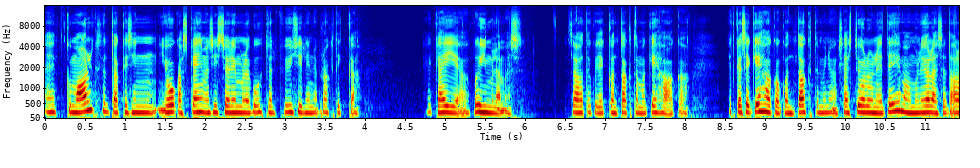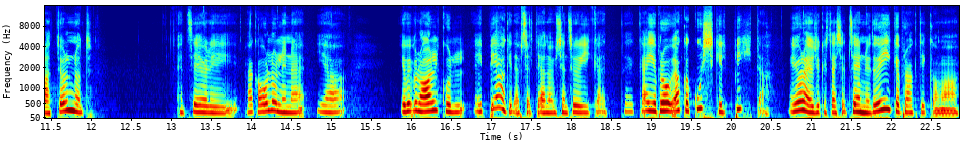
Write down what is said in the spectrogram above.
et kui ma algselt hakkasin joogas käima, siis see oli mulle puhtalt füüsiline praktika. käia võimlemas, saada kuidagi kontakt oma kehaga. et ka see kehaga kontakt on minu jaoks hästi oluline teema, mul ei ole seda alati olnud. et see oli väga oluline ja, ja võib-olla algul ei peagi täpselt teadma, mis on see õige, et käia proovi, hakka kuskilt pihta. ei ole ju niisugust asja, et see on nüüd õige praktika oma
